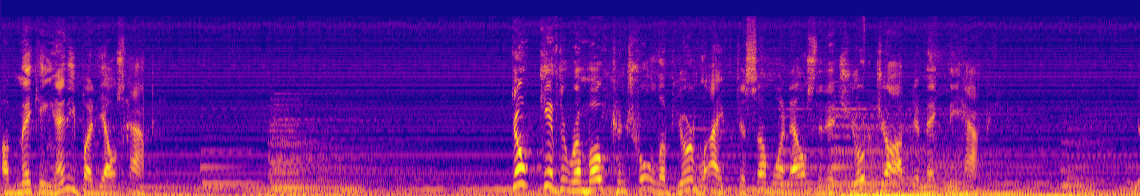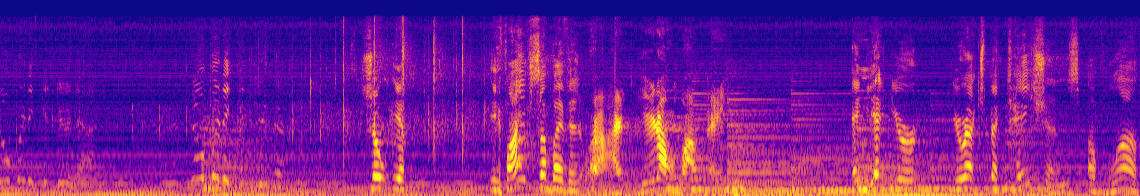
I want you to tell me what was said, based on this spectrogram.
of making anybody else happy. Don't give the remote control of your life to someone else that it's your job to make me happy. Nobody can do that. Nobody can do that. So if if I have somebody that well, I, you don't love me, and yet your your expectations of love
